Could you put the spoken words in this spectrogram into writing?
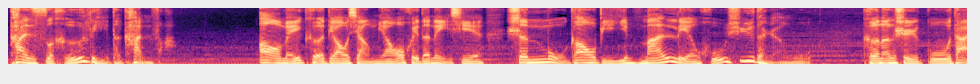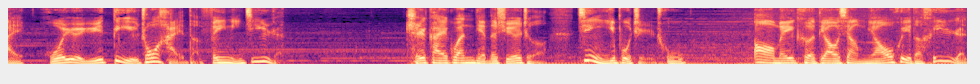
看似合理的看法：奥梅克雕像描绘的那些深目高鼻、满脸胡须的人物。可能是古代活跃于地中海的腓尼基人。持该观点的学者进一步指出，奥梅克雕像描绘的黑人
